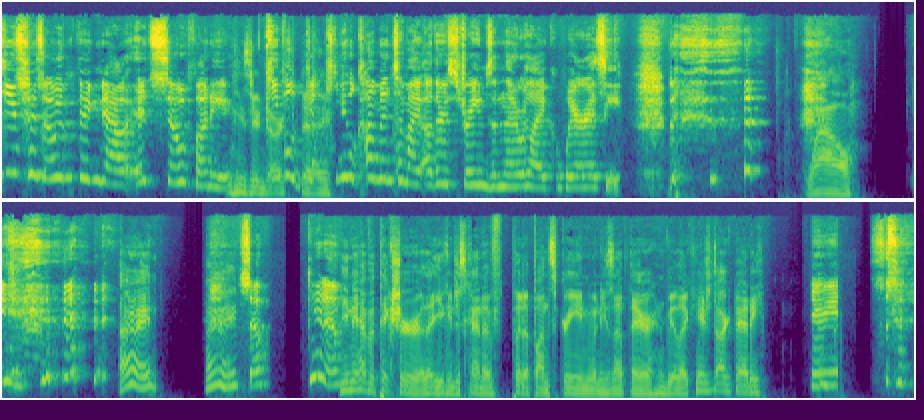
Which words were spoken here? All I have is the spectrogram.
he's his own thing now. It's so funny. He's your dark people, daddy. people come into my other streams and they're like, "Where is he?" wow. All right. All right. so you know, You need to have a picture that you can just kind of put up on screen when he's not there and be like, here's Dark Daddy. there he is.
